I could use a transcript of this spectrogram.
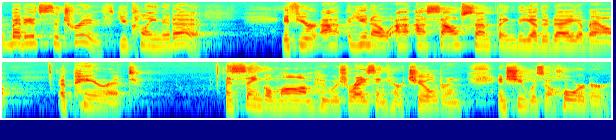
But it's the truth. You clean it up. If you're, I, you know, I, I saw something the other day about a parent, a single mom who was raising her children, and she was a hoarder.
